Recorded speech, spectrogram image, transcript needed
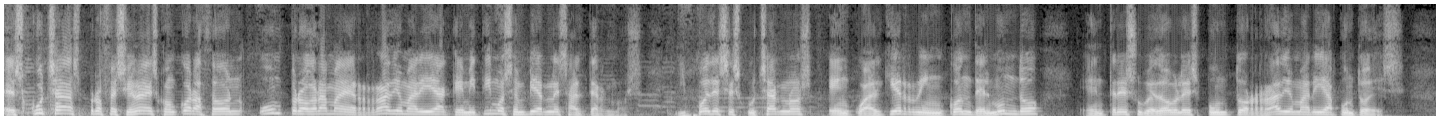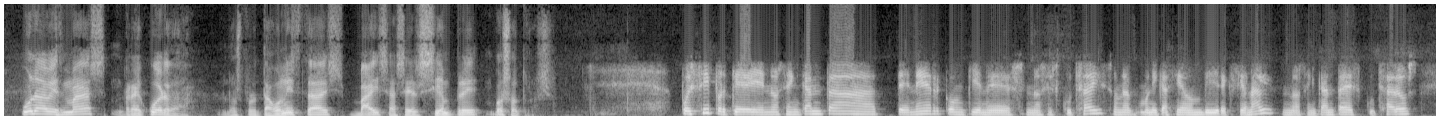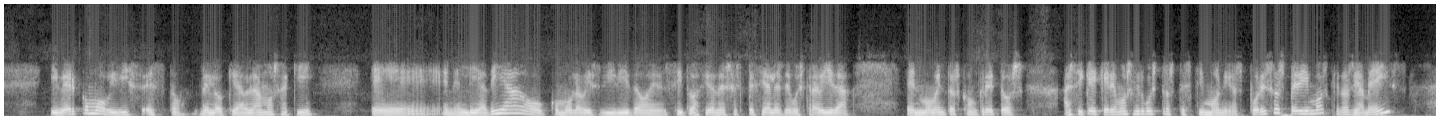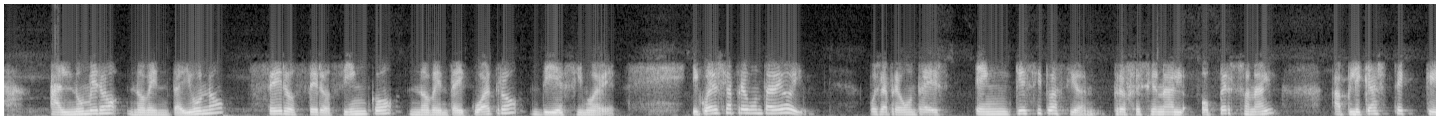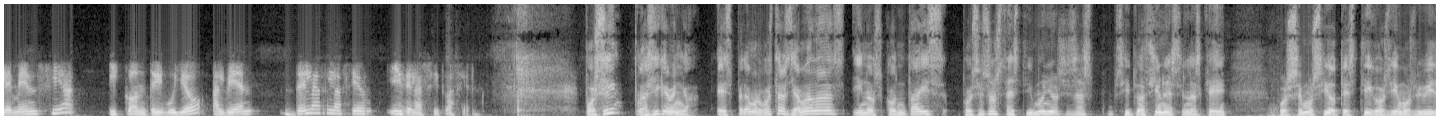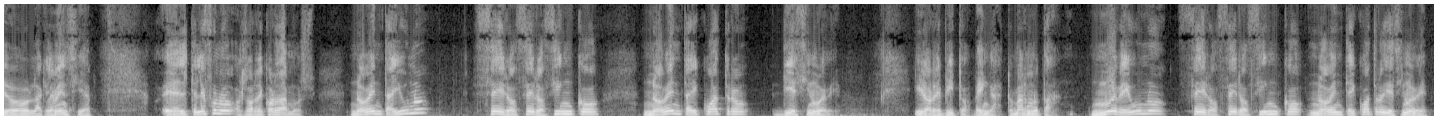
Escuchas Profesionales con Corazón, un programa de Radio María que emitimos en viernes alternos. Y puedes escucharnos en cualquier rincón del mundo en www.radiomaria.es. Una vez más, recuerda, los protagonistas vais a ser siempre vosotros. Pues sí, porque nos encanta tener con quienes nos escucháis una comunicación bidireccional, nos encanta escucharos y ver cómo vivís esto de lo que hablamos aquí eh, en el día a día o cómo lo habéis vivido en situaciones especiales de vuestra vida, en momentos concretos. Así que queremos oír vuestros testimonios. Por eso os pedimos que nos llaméis al número 91 005 94 19. ¿Y cuál es la pregunta de hoy? Pues la pregunta es, ¿en qué situación profesional o personal aplicaste clemencia y contribuyó al bien de la relación y de la situación. Pues sí, así que venga, esperamos vuestras llamadas y nos contáis pues esos testimonios, esas situaciones en las que pues hemos sido testigos y hemos vivido la clemencia. El teléfono os lo recordamos, 91 005 94 19. Y lo repito, venga, tomar nota, 91 005 94 19.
